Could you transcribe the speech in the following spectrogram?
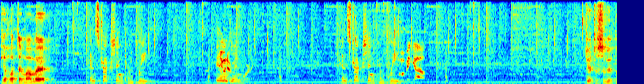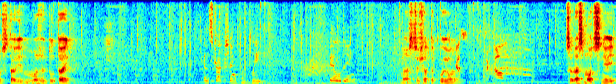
Piechotę mamy, Construction complete. Building. Construction complete. Moving out. gdzie to sobie postawimy? Może tutaj. Construction complete. Building. Nas coś atakują coraz mocniej.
